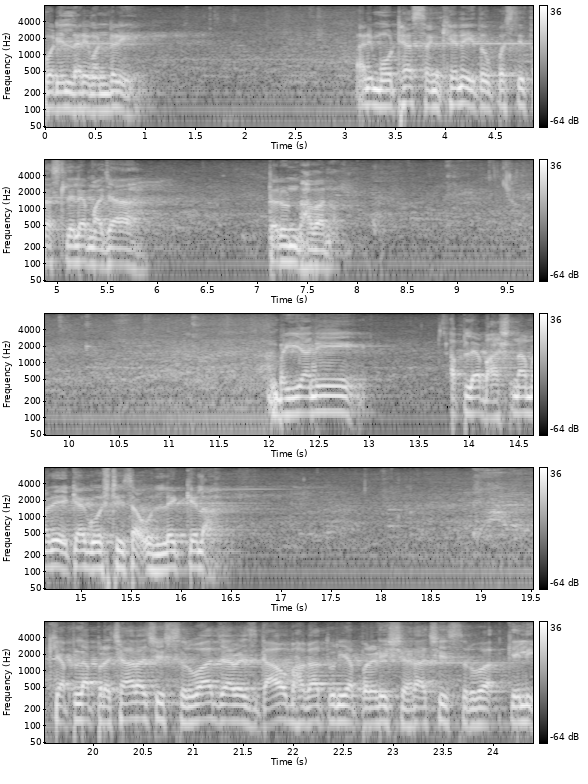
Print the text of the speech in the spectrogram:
वडीलधारी मंडळी. आणि मोठ्या संख्येने इथं उपस्थित असलेल्या माझ्या तरुण भावानं. भैयानी आपल्या भाषणामध्ये एका गोष्टीचा उल्लेख केला. की आपल्या प्रचाराची सुरुवात ज्यावेळेस गाव भागातून या परळी शहराची सुरुवात केली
